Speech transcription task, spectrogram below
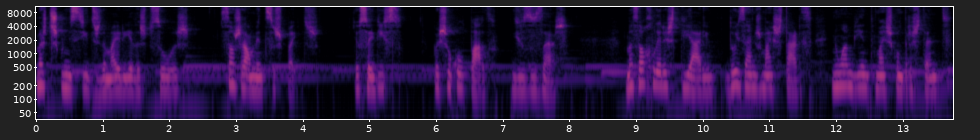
mas desconhecidos da maioria das pessoas, são geralmente suspeitos. Eu sei disso pois sou culpado de os usar. Mas ao reler este diário, dois anos mais tarde, num ambiente mais contrastante,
